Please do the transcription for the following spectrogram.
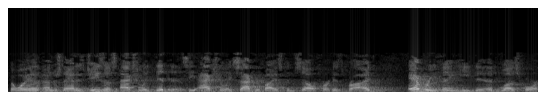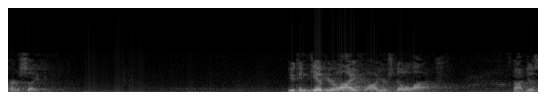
But what we understand is Jesus actually did this. He actually sacrificed himself for his bride. Everything he did was for her sake. You can give your life while you're still alive. It's not just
